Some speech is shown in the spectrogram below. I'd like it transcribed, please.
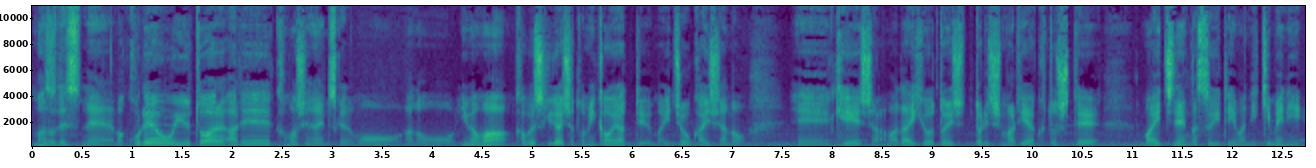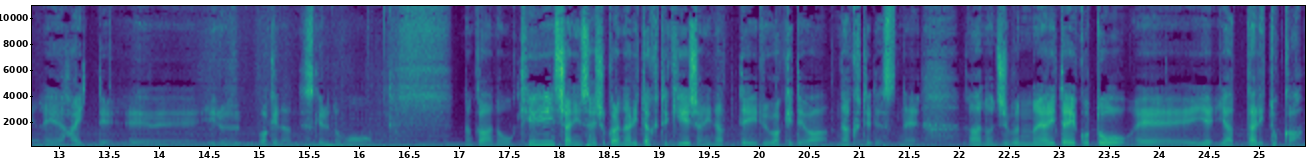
まずですね、まあこれを言うとあれ、あれかもしれないんですけども、あの、今まあ株式会社富川屋っていう、まあ一応会社の、えー、経営者、まあ代表取締役として、まあ1年が過ぎて今2期目に、えー、入って、えー、いるわけなんですけれども、なんかあの、経営者に最初からなりたくて経営者になっているわけではなくてですね、あの、自分のやりたいことを、えー、やったりとか、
